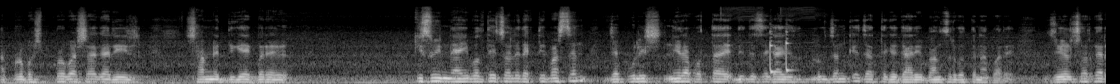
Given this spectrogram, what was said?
আর প্রবাস, প্রবাসা গাড়ির সামনের দিকে একবারে কিছুই নেই বলতেই চলে দেখতে পাচ্ছেন যে পুলিশ নিরাপত্তা দিতেছে গাড়ির লোকজনকে, যার থেকে গাড়ি ভাঙচুর করতে না পারে। জুয়েল সরকার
